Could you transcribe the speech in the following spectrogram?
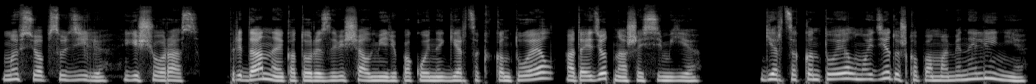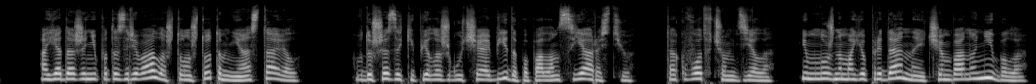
«Мы все обсудили. Еще раз. Приданное, которое завещал мире покойный герцог Кантуэл, отойдет нашей семье. Герцог Кантуэл мой дедушка по маминой линии, а я даже не подозревала, что он что-то мне оставил. В душе закипела жгучая обида пополам с яростью. Так вот в чем дело. Им нужно мое приданное, чем бы оно ни было.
